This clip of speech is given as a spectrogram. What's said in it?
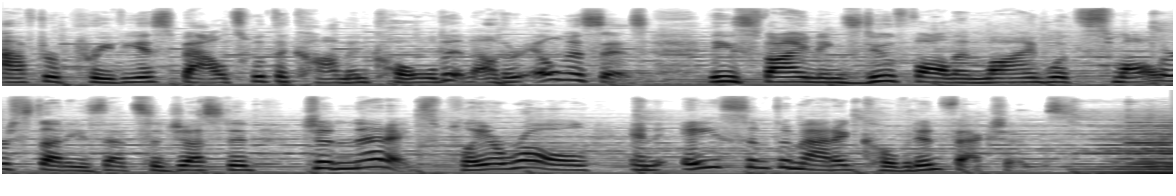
after previous bouts with the common cold and other illnesses. These findings do fall in line with smaller studies that suggested genetics play a role in asymptomatic COVID infections.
